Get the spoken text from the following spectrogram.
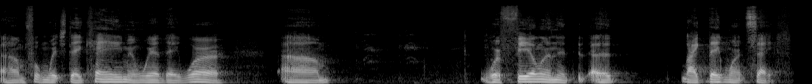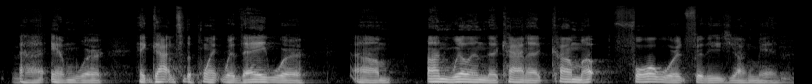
um, from which they came and where they were um, were feeling uh, like they weren't safe uh, and were had gotten to the point where they were um, unwilling to kind of come up forward for these young men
